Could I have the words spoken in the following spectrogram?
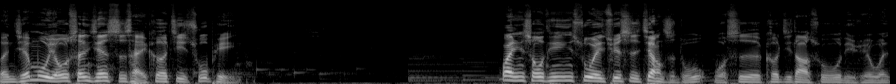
本节目由生鲜食材科技出品，欢迎收听数位趋势酱子读，我是科技大叔李学文，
